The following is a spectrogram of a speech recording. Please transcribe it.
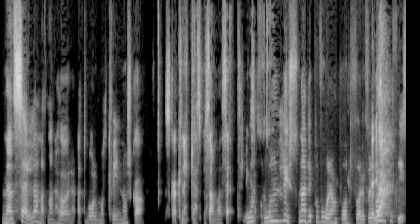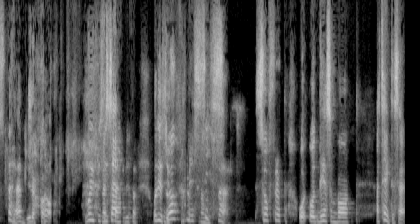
Men sällan att man hör att våld mot kvinnor ska, ska knäckas på samma sätt. Hon, Liksom. hon lyssnade på våran podd förr, för det var Ja. ju precis det här du Ja. sa. Det var ju precis sen- det här du sa. Och det är så Ja, fruktansvärt. Så frukt... och, och det som var... Jag tänkte så här,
